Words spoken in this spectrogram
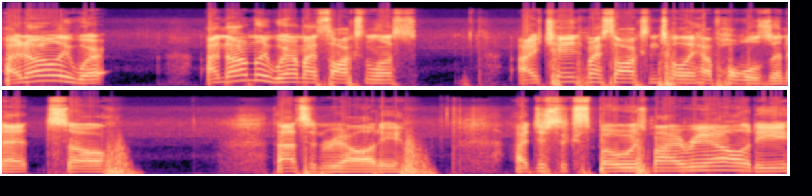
I normally wear I normally wear my socks unless I change my socks until they have holes in it. So that's in reality. I just expose my reality.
